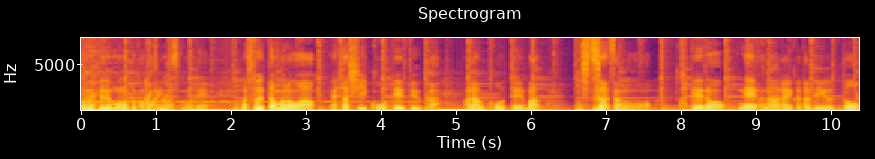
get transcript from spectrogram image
留めてるものとかもありますので、はい、まあ、そういったものは優しい工程というか、うん、洗う工程まあ実はその家庭のねあの洗い方でいうと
